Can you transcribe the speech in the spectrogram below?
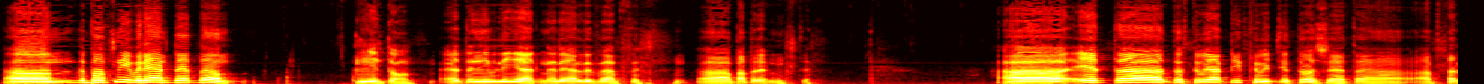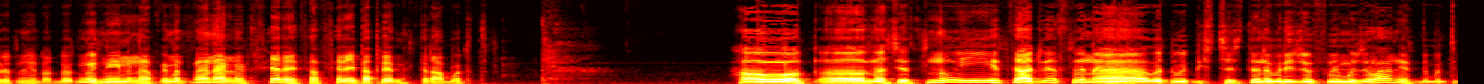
Запасные варианты это не то, это не влияет на реализацию а, потребности. А, это, то, что вы описываете, тоже это абсолютно не то. Тут нужно именно с эмоциональной сферой, со сферой потребности работать. А вот, э, значит, ну и, соответственно, вот вы пишете, что наврежу своему желанию, если будете,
